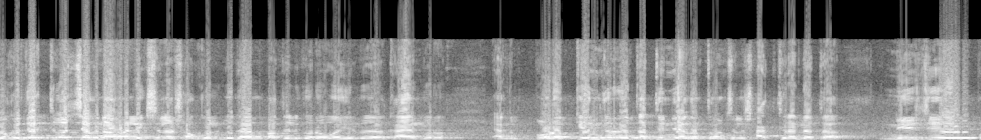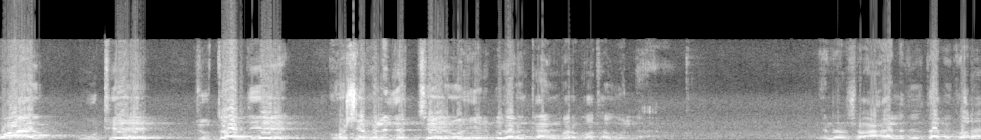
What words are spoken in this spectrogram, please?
চোখে দেখতে পাচ্ছি এখন আমরা লিখছিলাম সকল বিধান বাতিল করো ওহির বিধান কায়েম করো। একজন বড় কেন্দ্রীয় নেতা, তিনি এখন তখন ছিলেন সাক্ষীরা নেতা। নিজে পায়ে উঠে জুতা দিয়ে ঘষে ফেলে দিচ্ছে ওহির বিধান কায়েম করার কথাগুলো। এনারা সব আহলাদের দাবি করে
